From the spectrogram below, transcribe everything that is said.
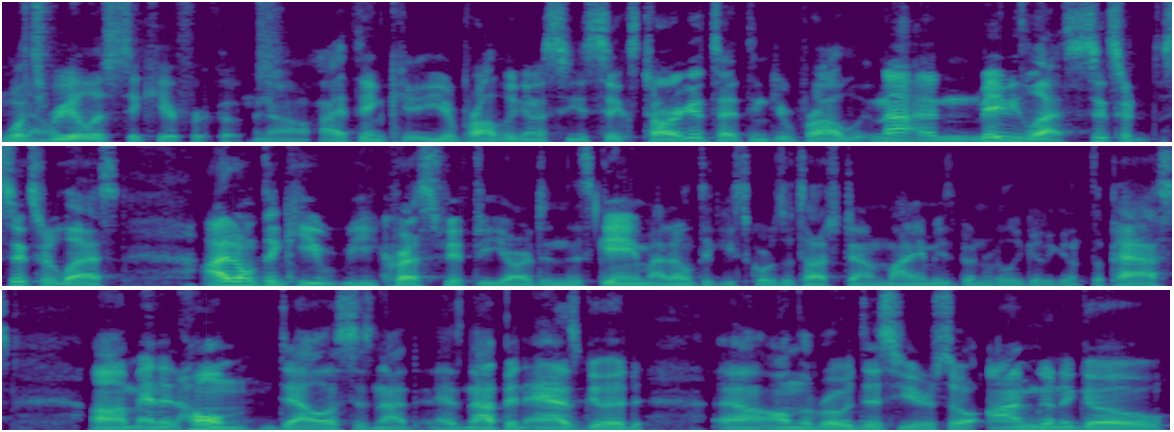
What's No. realistic here for Cooks? No, I think you're probably going to see six targets. I think you're probably not, and maybe less, six or six or less. I don't think he he crests 50 yards in this game. I don't think he scores a touchdown. Miami's been really good against the pass, um, and at home, Dallas has not has not been as good uh, on the road this year. So I'm gonna go.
